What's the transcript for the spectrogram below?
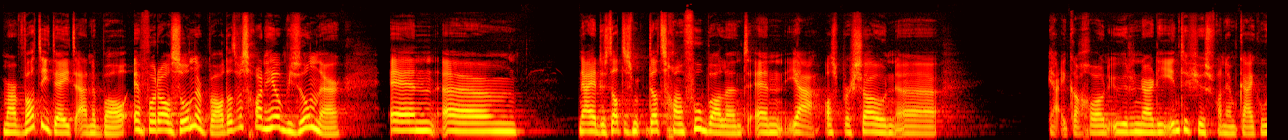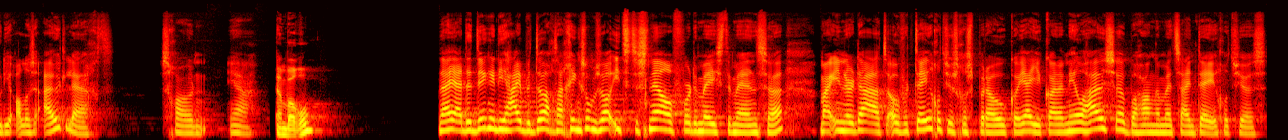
Maar wat hij deed aan de bal, en vooral zonder bal, dat was gewoon heel bijzonder. En um, nou ja, dus dat is, dat is gewoon voetballend. En ja, als persoon... Uh, ja, ik kan gewoon uren naar die interviews van hem kijken, hoe hij alles uitlegt. Het is gewoon, ja. En waarom? Nou ja, de dingen die hij bedacht, hij ging soms wel iets te snel voor de meeste mensen. Maar inderdaad, over tegeltjes gesproken. Ja, je kan een heel huis eh, behangen met zijn tegeltjes.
